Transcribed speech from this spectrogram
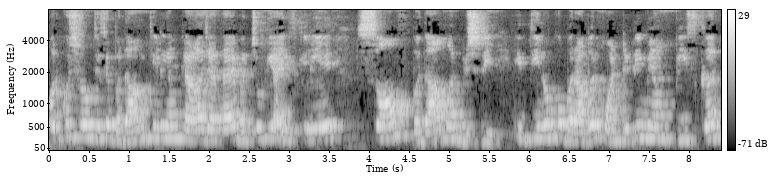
और कुछ लोग जैसे बादाम के लिए हम कहा जाता है, बच्चों की आइज़ के लिए सौंफ, बादाम और मिश्री। इन तीनों को बराबर क्वांटिटी में हम पीस कर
